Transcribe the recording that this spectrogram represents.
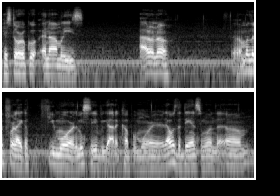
historical anomalies. I don't know. I'm gonna look for like a few more. Let me see if we got a couple more here. That was the dancing one. That, um,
